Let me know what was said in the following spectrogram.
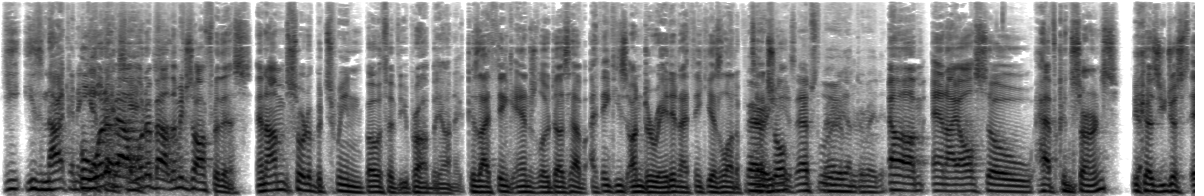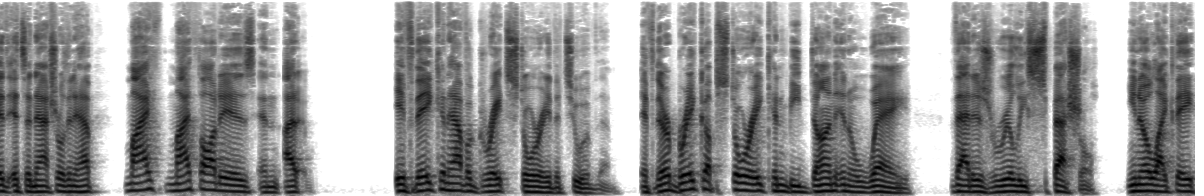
he, he's not gonna But get what that about chance. what about? Let me just offer this, and I'm sort of between both of you probably on it because I think Angelo does have. I think he's underrated. and I think he has a lot of potential. He's absolutely Very underrated. underrated. Um, and I also have concerns because you just it, it's a natural thing to have. My my thought is, and I, if they can have a great story, the two of them, if their breakup story can be done in a way that is really special, you know, like they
